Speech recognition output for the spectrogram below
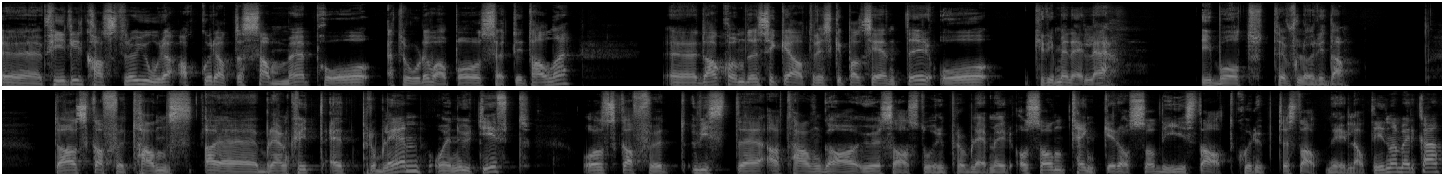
Eh, Fidel Castro gjorde akkurat det samme på jeg tror det var på 70-tallet. Eh, da kom det psykiatriske pasienter og kriminelle i båt til Florida. Da han, eh, ble han kvitt et problem og en utgift, og skaffet, visste at han ga USA store problemer. Og sånn tenker også de stat, korrupte statene i Latin-Amerika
